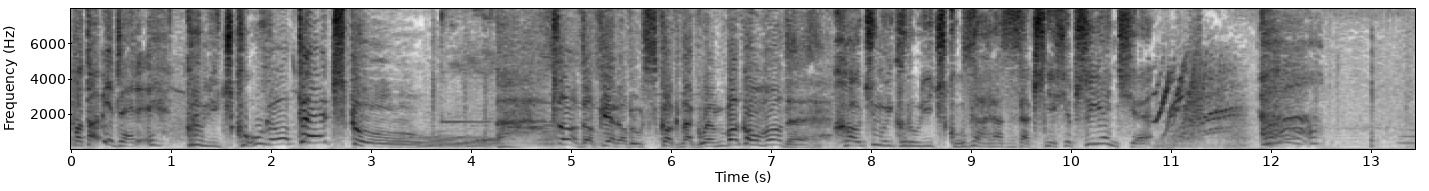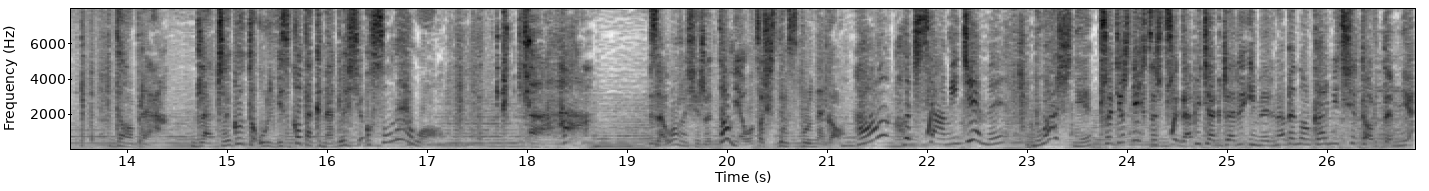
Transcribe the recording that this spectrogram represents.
Było po tobie, Jerry. Króliczku? Koteczku! Ach, To dopiero był skok na głęboką wodę. Chodź, mój króliczku, zaraz zacznie się przyjęcie. Dobra, dlaczego to urwisko tak nagle się osunęło? Aha! Założę się, że to miało coś z tym wspólnego. A? Chodź sam, idziemy. Właśnie, przecież nie chcesz przegapić, jak Jerry i Myrna będą karmić się tortem, nie?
